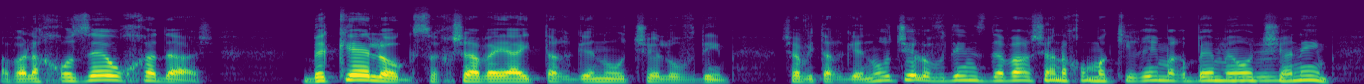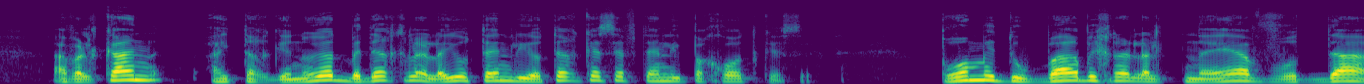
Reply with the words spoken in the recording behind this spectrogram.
אבל החוזה הוא חדש. בקלוגס עכשיו היה התארגנות של עובדים. עכשיו, התארגנות של עובדים זה דבר שאנחנו מכירים הרבה מאוד mm-hmm. שנים, אבל כאן ההתארגנויות בדרך כלל היו, תן לי יותר כסף, תן לי פחות כסף. פה מדובר בכלל על תנאי עבודה,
